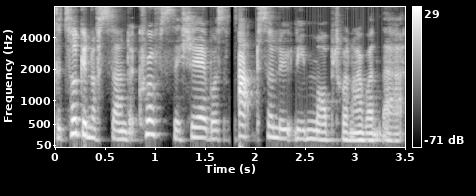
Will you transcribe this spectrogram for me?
The Tug-e-Nuff stand at Crufts this year was absolutely mobbed when I went there.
